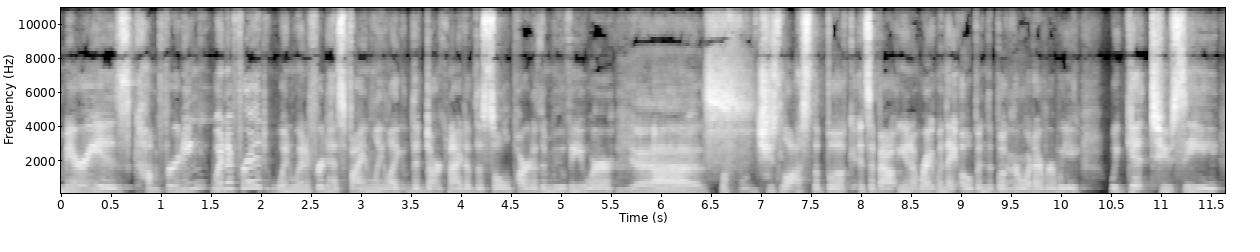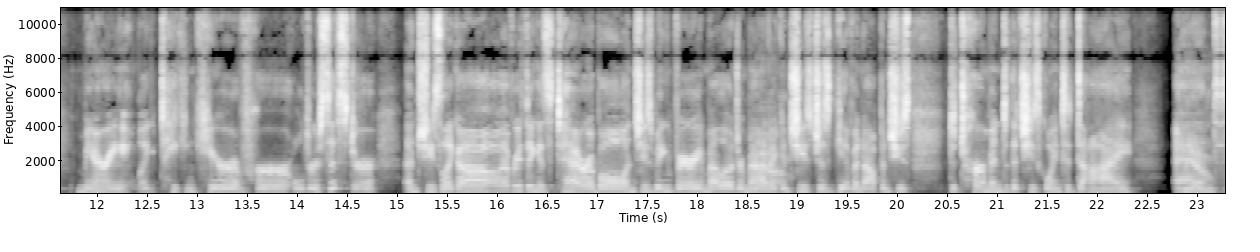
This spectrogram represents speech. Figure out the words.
Mary is comforting Winifred when Winifred has finally like the dark night of the soul part of the movie where uh, yes bef- she's lost the book. It's about, you know, right when they open the book Yeah. or whatever, we we get to see Mary like taking care of her older sister. And she's like, Oh, everything is terrible. And she's being very melodramatic Yeah. and she's just given up and she's determined that she's going to die. And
